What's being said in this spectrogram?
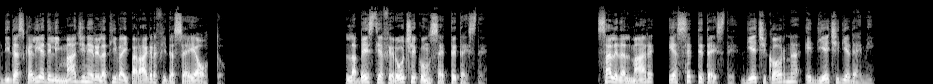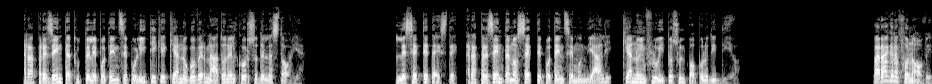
Didascalia dell'immagine relativa ai paragrafi da 6 a 8. La bestia feroce con sette teste. Sale dal mare e ha sette teste, dieci corna e dieci diademi. Rappresenta tutte le potenze politiche che hanno governato nel corso della storia. Le sette teste rappresentano sette potenze mondiali che hanno influito sul popolo di Dio. Paragrafo 9.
